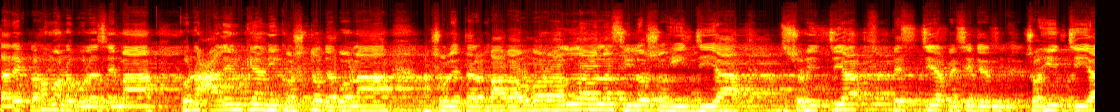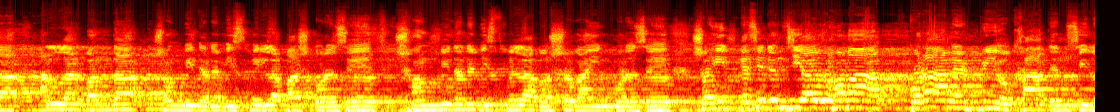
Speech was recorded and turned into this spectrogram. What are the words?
তারেক রহমানও বলেছে, মা, কোন আলেমকে আমি কষ্ট দেব না। আসলে তার বাবাও বড় আল্লাহওয়ালা ছিল, শহীদ জিয়া। শহীদ জিয়া জিয়া প্রেসিডেন্ট শহীদ জিয়া। আল্লাহর বান্দা সংবিধানে বিসমিল্লা পাশ করেছে, সংবিধানে বিসমিল্লাহ আবশ্যক আইন করেছে। শহীদ প্রেসিডেন্ট জিয়াউর রহমান কোরআনের প্রিয় খাদেম ছিল,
